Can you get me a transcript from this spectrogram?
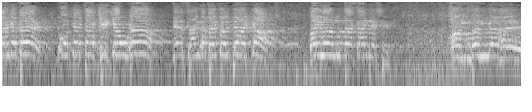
सांगत आहे डोक्याच्या खिडक्या उघडा. ते सांगत आहे तो ते ऐका. पहिला मुद्दा कायदेशीर. हम दंगर है.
